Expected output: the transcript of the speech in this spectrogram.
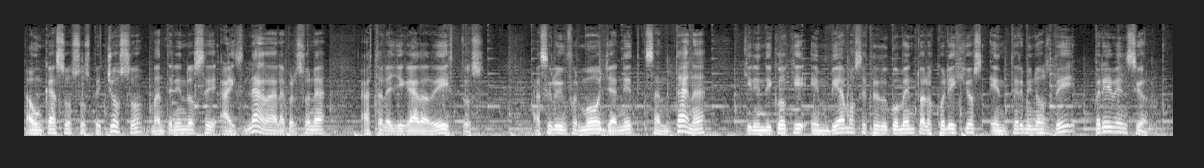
a un caso sospechoso, manteniéndose aislada a la persona hasta la llegada de estos. Así lo informó Janet Santana, quien indicó que enviamos este documento a los colegios en términos de prevención.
